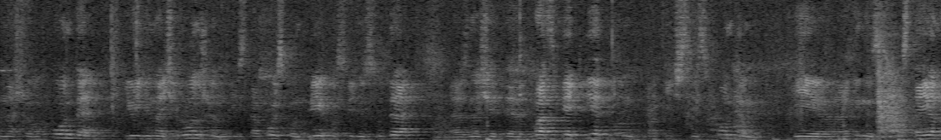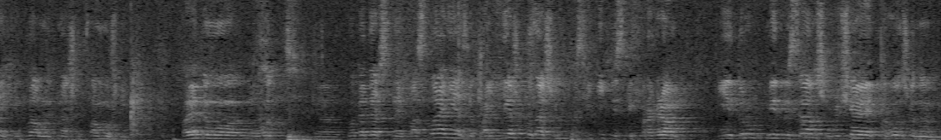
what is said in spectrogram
нашего фонда, Юрий Геннадьевич Ронжин из Тобольска, он приехал сегодня сюда, Э, значит, э, 25 лет он практически с фондом и один из постоянных и главных наших помощников. Поэтому вот э, благодарственное послание за поддержку наших просветительских программ. И друг Дмитрий Александрович вручает Ронжину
